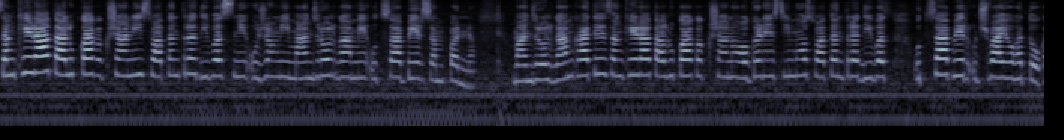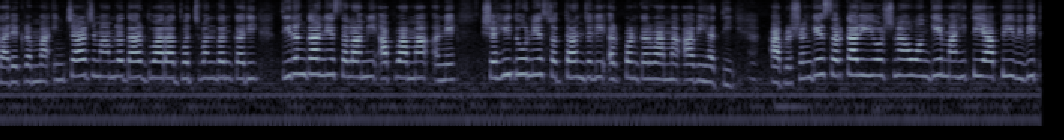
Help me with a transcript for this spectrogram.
સંખેડા તાલુકા કક્ષાની સ્વાતંત્ર્ય દિવસની ઉજવણી માંજરોલ ગામે ઉત્સાહભેર સંપન્ન. માંજરોલ ગામ ખાતે સંખેડા તાલુકા કક્ષાનો ઓગણએંસીમો સ્વાતંત્ર્ય દિવસ ઉત્સાહભેર ઉજવાયો હતો. કાર્યક્રમમાં ઇન્ચાર્જ મામલતદાર દ્વારા ધ્વજવંદન કરી તિરંગાને સલામી આપવામાં અને શહીદોને શ્રદ્ધાંજલિ અર્પણ કરવામાં આવી હતી. આ પ્રસંગે સરકારી યોજનાઓ અંગે માહિતી આપી વિવિધ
